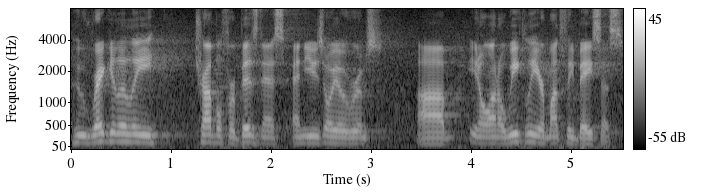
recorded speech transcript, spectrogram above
who regularly travel for business and use Oyo Rooms um, you know, on a weekly or monthly basis.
